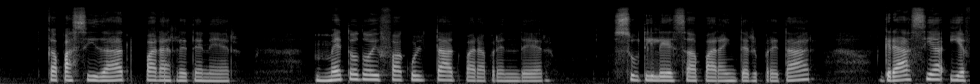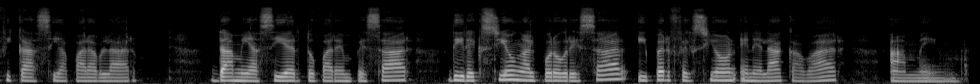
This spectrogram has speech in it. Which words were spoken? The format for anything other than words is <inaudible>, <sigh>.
capacidad para retener, método y facultad para aprender, sutileza para interpretar, gracia y eficacia para hablar. Dame acierto para empezar, dirección al progresar y perfección en el acabar. Amén.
